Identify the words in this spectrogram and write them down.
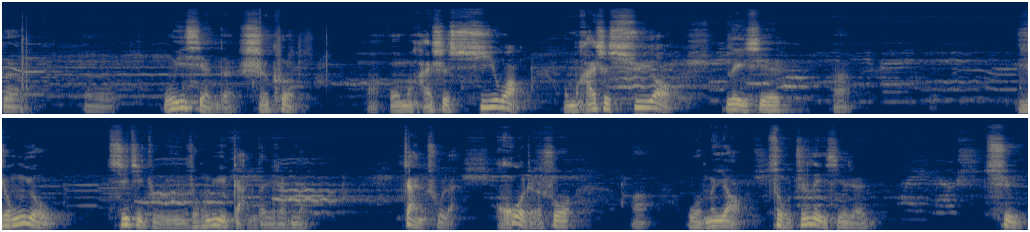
个呃。危险的时刻，啊，我们还是希望，我们还是需要那些啊拥有集体主义荣誉感的人们站出来，或者说啊，我们要组织那些人去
